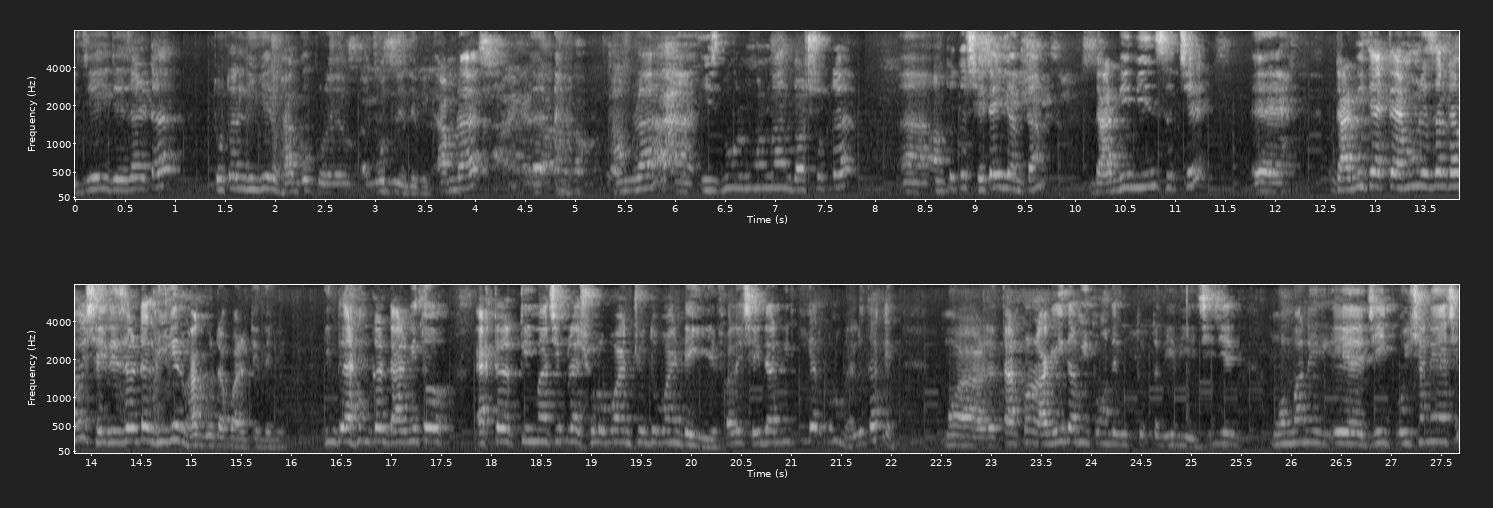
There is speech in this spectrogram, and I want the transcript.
যে এই রেজাল্টটা টোটাল লিগের ভাগ্য করে বদলে দেবে। আমরা আমরা ইস্টবেঙ্গল মোহনবাগান দর্শকরা অন্তত সেটাই জানতাম। ডার্বি মিনস হচ্ছে ডার্বিতে একটা এমন রেজাল্ট হবে, সেই রেজাল্টটা লিগের ভাগ্যটা পাল্টে দেবে। কিন্তু এখনকার ডার্বি তো একটা টিম আছে প্রায় ষোলো পয়েন্ট চোদ্দ পয়েন্ট এগিয়ে। ফলে সেই ডার্বির কি আর কোনো ভ্যালু থাকে? আর তারপর আগেই তো আমি তোমাদের উত্তরটা দিয়ে দিয়েছি যে, মন মানে যেই পজিশনে আছে,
